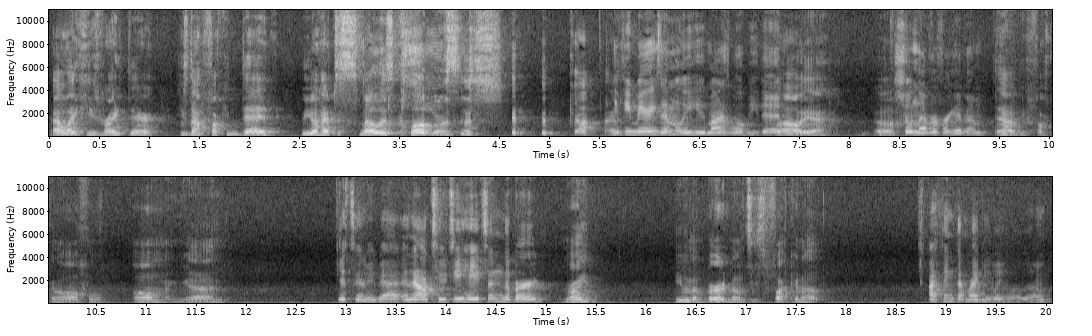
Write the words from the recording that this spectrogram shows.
And I'm like, "He's right there. He's not fucking dead. You don't have to smell his clothes." God. If he marries Emily, he might as well be dead. oh yeah. Ugh, She'll never forgive him. that would be fucking awful. Oh my god. It's gonna be bad. And now Tutti hates him, the bird. Right? Even the bird knows he's fucking up. I think that might be Layla though.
